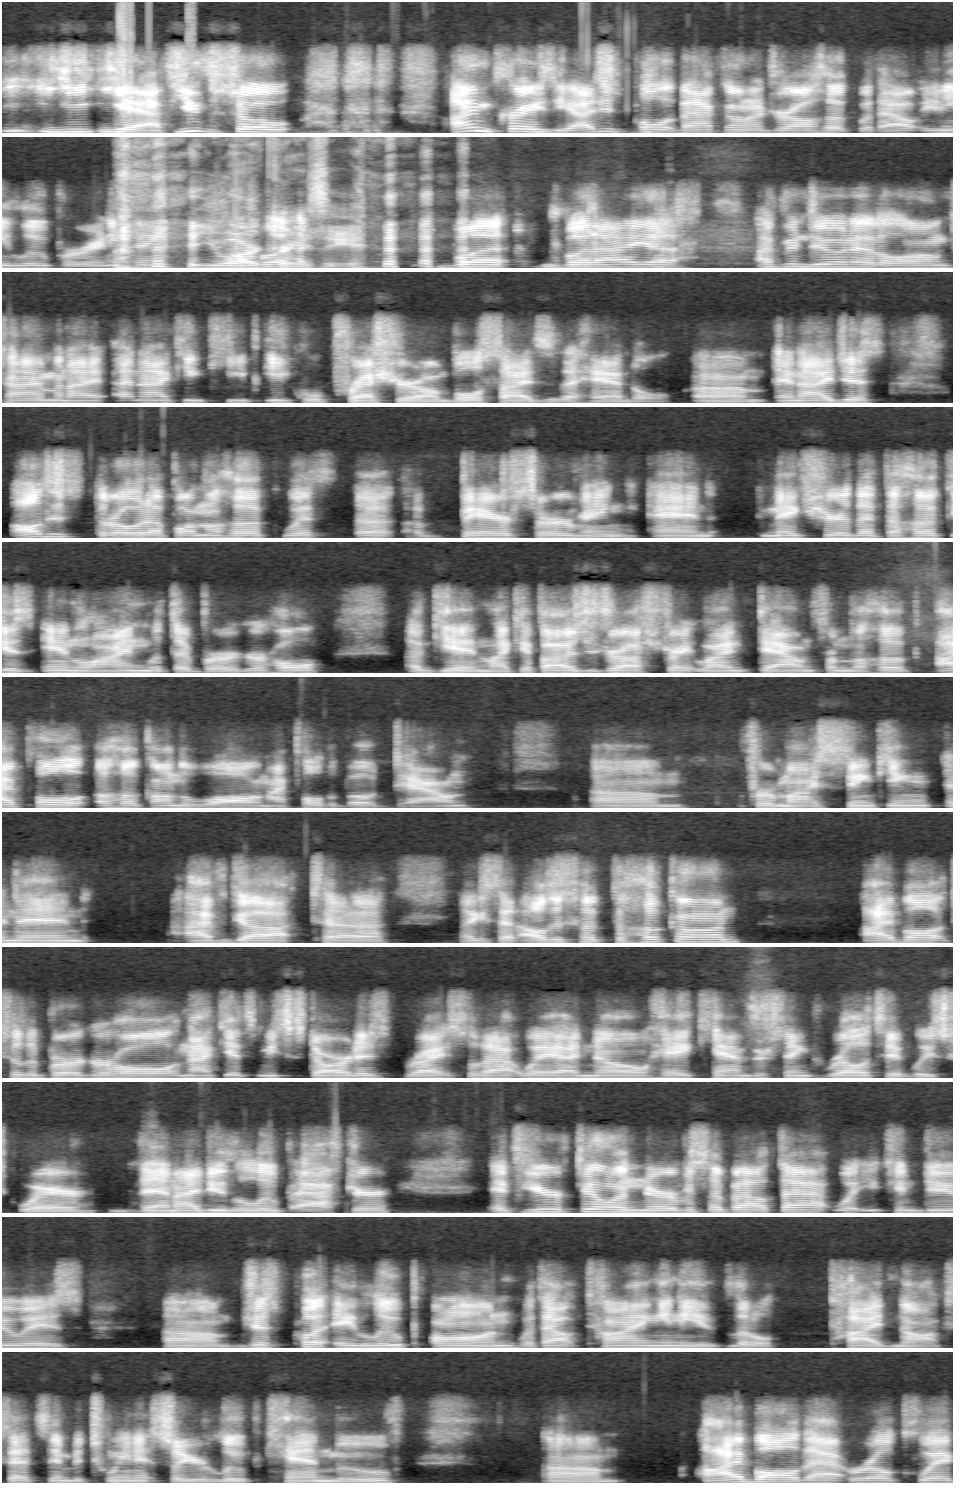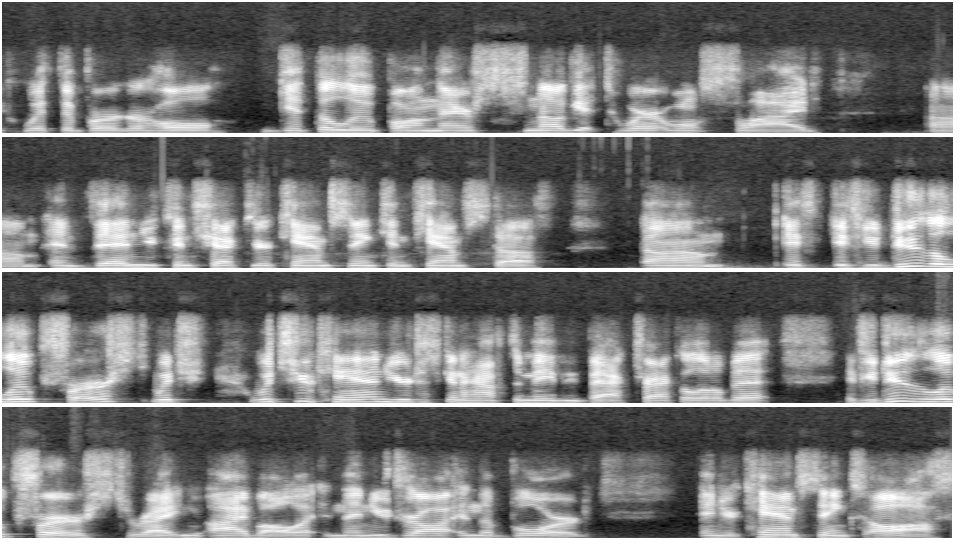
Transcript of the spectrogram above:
Y- yeah, if you so, I'm crazy. I just pull it back on a draw hook without any loop or anything. you are But- crazy. but but I uh, I've been doing it a long time, and I and I can keep equal pressure on both sides of the handle. Um, and I just I'll just throw it up on the hook with a, a bare serving and make sure that the hook is in line with the Berger hole. Again, like if I was to draw a straight line down from the hook, I pull a hook on the wall and I pull the boat down um, for my syncing, and then I've got uh, like I said, I'll just hook the hook on eyeball it to the Berger hole and that gets me started right? So that way i know hey cams are synced relatively square. Then i do the loop after. If you're feeling nervous about that what you can do is um, just put a loop on without tying any little tied nock sets in between it so your loop can move. Um, eyeball that real quick with the Berger hole get the loop on there, snug it to where it won't slide, um, and then you can check your cam sync and cam stuff. Um, if if you do the loop first, which which you can, you're just gonna have to maybe backtrack a little bit. If you do the loop first, right, and you eyeball it, and then you draw it in the board, and your cam sync's off,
